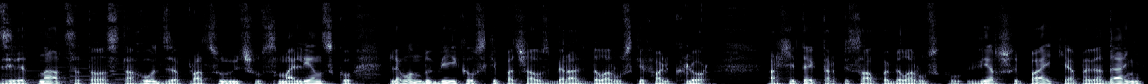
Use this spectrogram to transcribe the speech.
19 стагоддзя, працуючы ў смаленску, Лявон Дубейкаўскі пачаў збіраць беларускі фальклор – Архітэктар пісаў па-беларуску вершы, пайкі, апавяданні,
